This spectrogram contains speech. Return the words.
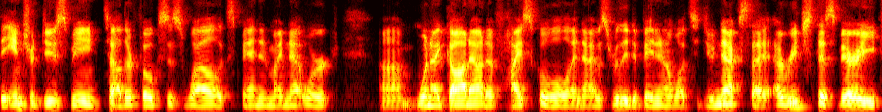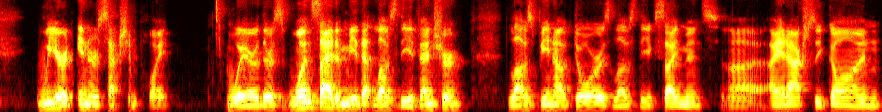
They introduced me to other folks as well, expanded my network um, when I got out of high school and I was really debating on what to do next, I, I reached this very weird intersection point where there's one side of me that loves the adventure, loves being outdoors, loves the excitement. Uh, I had actually gone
